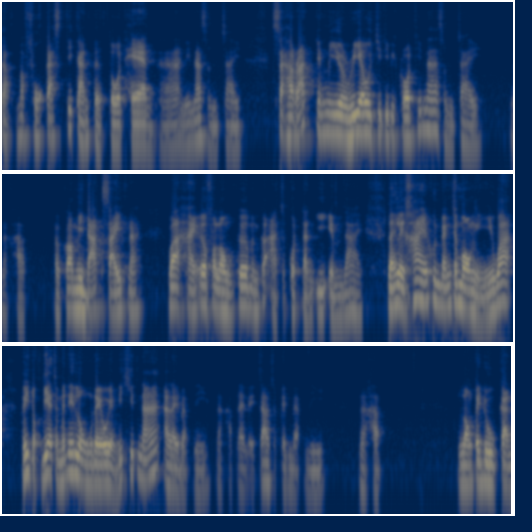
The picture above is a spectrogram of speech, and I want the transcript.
กลับมาโฟกัสที่การเติบโตแทนอ่าอันนี้น่าสนใจ สหรัฐยังมี real GDP growth ที่น่าสนใจนะครับ แล้วก็มี dark side นะว่า higher for longer มันก็อาจจะกดดัน EM ได้ หลายๆค่ายคุณแบงค์จะมองอย่างนี้ว่าเฮ้ยดอกเบี้ยจะไม่ได้ลงเร็วอย่างที่คิดนะอะไรแบบนี้นะครับ หลายๆเจ้าจะเป็นแบบนี้นะครับ ลองไปดูกัน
